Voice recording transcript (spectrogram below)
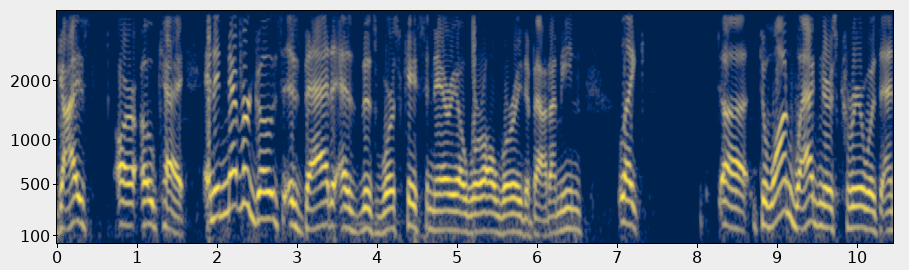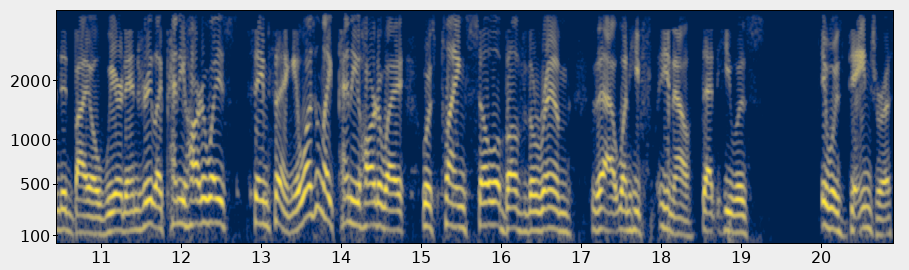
guys are okay. And it never goes as bad as this worst case scenario we're all worried about. I mean, like, uh, Dajuan Wagner's career was ended by a weird injury. Like Penny Hardaway's, same thing. It wasn't like Penny Hardaway was playing so above the rim that when he, you know, that he was, it was dangerous.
